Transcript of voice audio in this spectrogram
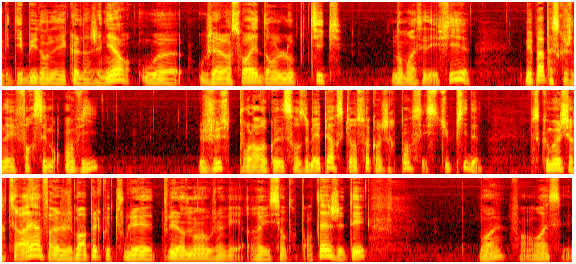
mes débuts dans des écoles d'ingénieurs, où, euh, où j'allais en soirée dans l'optique d'embrasser des filles, mais pas parce que j'en avais forcément envie, juste pour la reconnaissance de mes pères, ce qui en soi, quand j'y repense, c'est stupide. Parce que moi, j'y retirais rien. Enfin, je me rappelle que tous les, lendemains où j'avais réussi entre parenthèses, j'étais. Ouais, enfin, en vrai, c'est.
